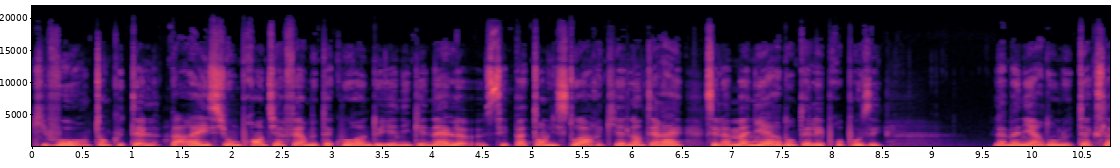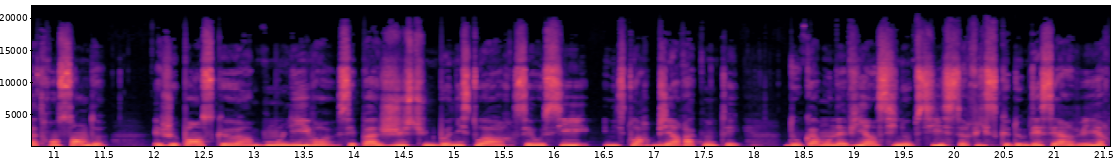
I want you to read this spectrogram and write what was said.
qui vaut en tant que tel. Pareil, si on prend Tiens ferme ta couronne de Yannick Enel, c'est pas tant l'histoire qui a de l'intérêt, c'est la manière dont elle est proposée. La manière dont le texte la transcende. Et je pense qu'un bon livre, c'est pas juste une bonne histoire, c'est aussi une histoire bien racontée. Donc, à mon avis, un synopsis risque de me desservir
